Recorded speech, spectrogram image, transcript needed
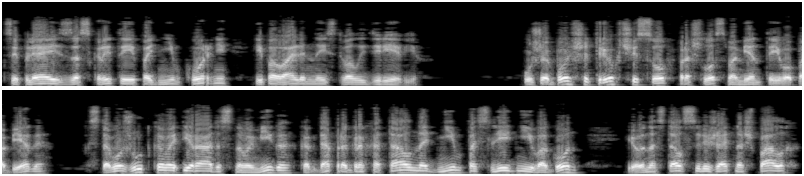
цепляясь за скрытые под ним корни и поваленные стволы деревьев. Уже больше трех часов прошло с момента его побега, с того жуткого и радостного мига, когда прогрохотал над ним последний вагон, и он остался лежать на шпалах,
